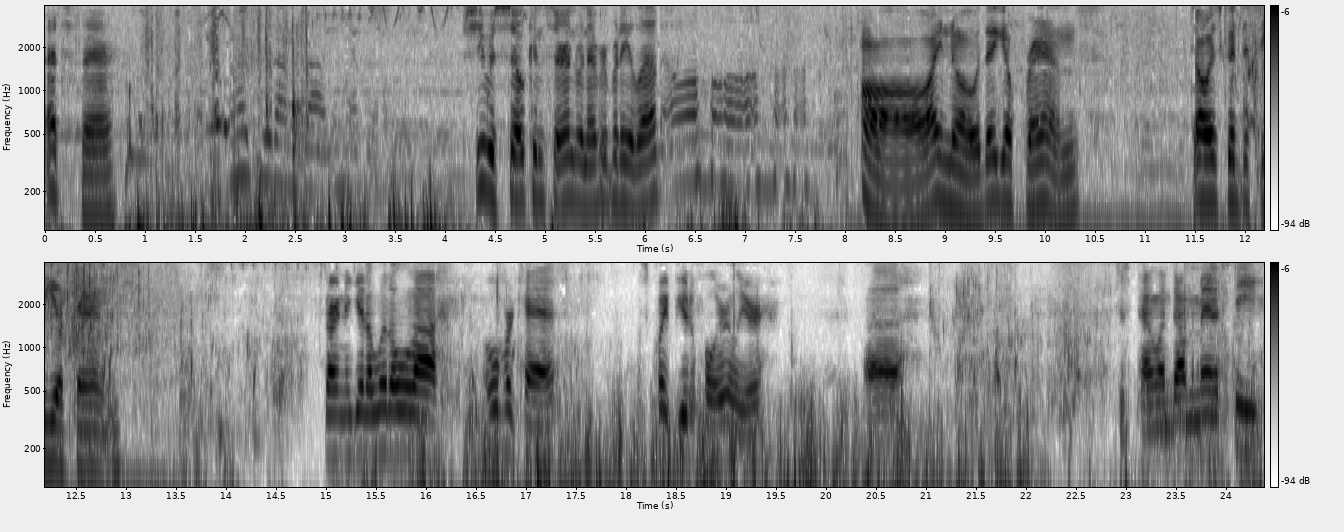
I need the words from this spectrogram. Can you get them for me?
That's fair. I might put it on the dog and have it. She was so concerned when everybody left. Oh. Oh, I know. They're your friends. It's always good to see your friends. Starting to get a little uh, overcast. It was quite beautiful earlier. Uh, just paddling down the Manistee.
